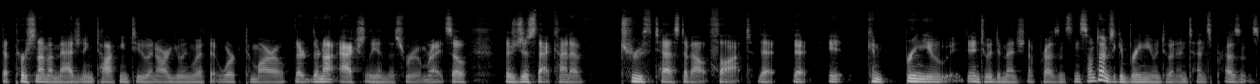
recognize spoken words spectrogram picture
The person I'm imagining talking to and arguing with at work tomorrow, they're they're not actually in this room, right? So there's just that kind of truth test about thought that that it can bring you into a dimension of presence and sometimes it can bring you into an intense presence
